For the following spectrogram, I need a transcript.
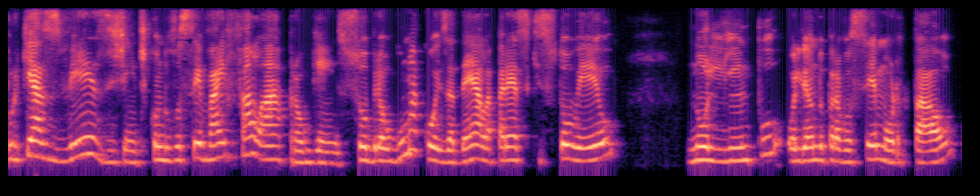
Porque às vezes, gente, quando você vai falar para alguém sobre alguma coisa dela, parece que estou eu no Olimpo, olhando para você, mortal,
